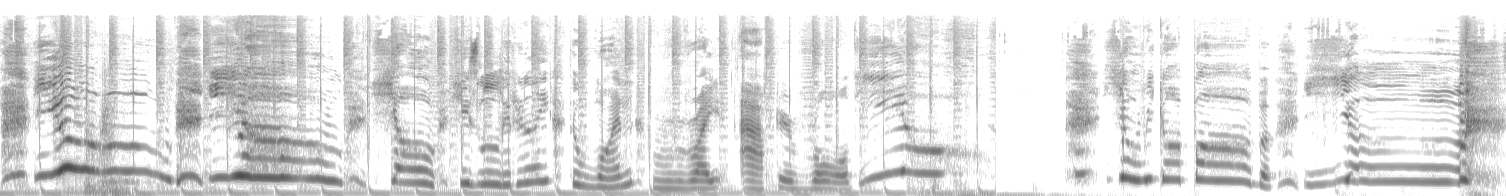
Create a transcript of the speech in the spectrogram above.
Yo! Yo! Yo! He's literally the one right after Roald. Yo! Yo, we got Bob! Yo!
